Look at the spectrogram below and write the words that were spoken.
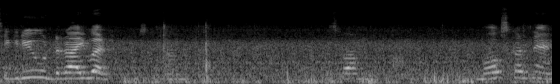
स्क्रू ड्राइवर इसको हम बॉक्स करते हैं।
